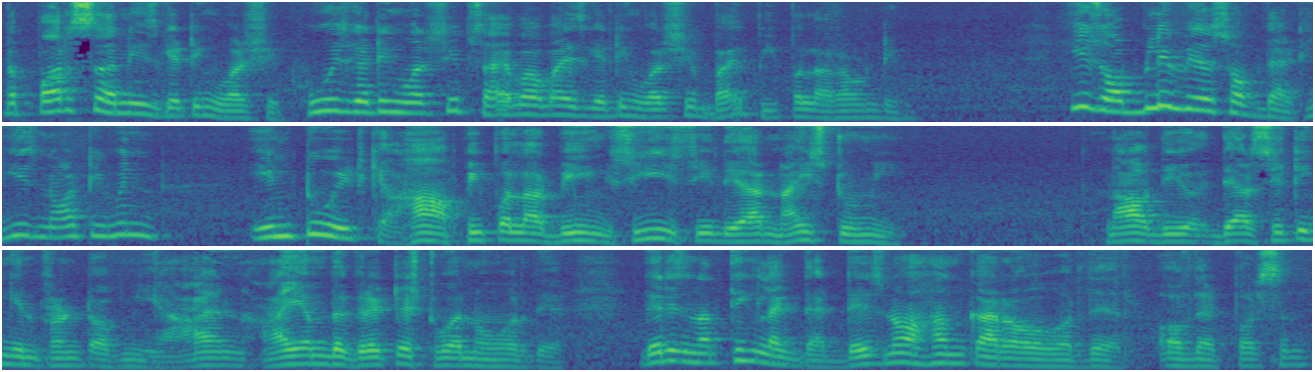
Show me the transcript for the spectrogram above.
the person is getting worship. Who is getting worship? Sai Baba is getting worship by people around him. He is oblivious of that. He is not even into it. Ha, people are being, see, see, they are nice to me. Now they, they are sitting in front of me and I am the greatest one over there. There is nothing like that. There is no hankara over there of that person.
